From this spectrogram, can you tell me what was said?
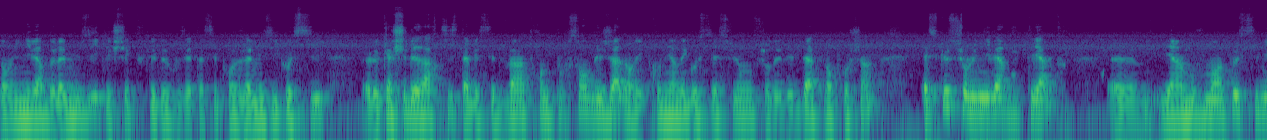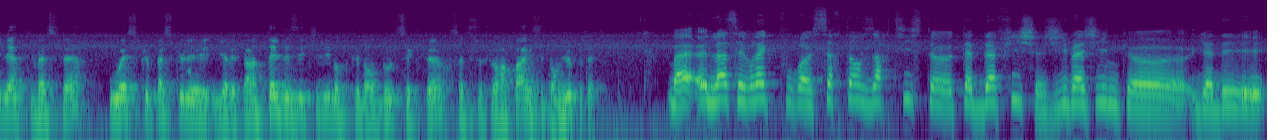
dans l'univers de la musique, et je sais que toutes les deux vous êtes assez proches de la musique aussi, le cachet des artistes a baissé de 20 à 30% déjà dans les premières négociations sur des dates l'an prochain. Est-ce que sur l'univers du théâtre, euh, il y a un mouvement un peu similaire qui va se faire Ou est-ce que parce qu'il n'y avait pas un tel déséquilibre que dans d'autres secteurs, ça ne se fera pas et c'est tant mieux peut-être? Bah, là, c'est vrai que pour euh, certains artistes euh, tête d'affiche, j'imagine qu'il y a des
